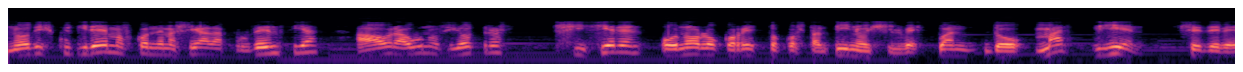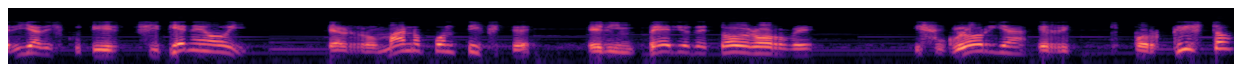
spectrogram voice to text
no discutiremos con demasiada prudencia ahora unos y otros si hicieron o no lo correcto Constantino y Silvestre, cuando más bien se debería discutir si tiene hoy el romano pontífice el imperio de todo el orbe y su gloria por Cristo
